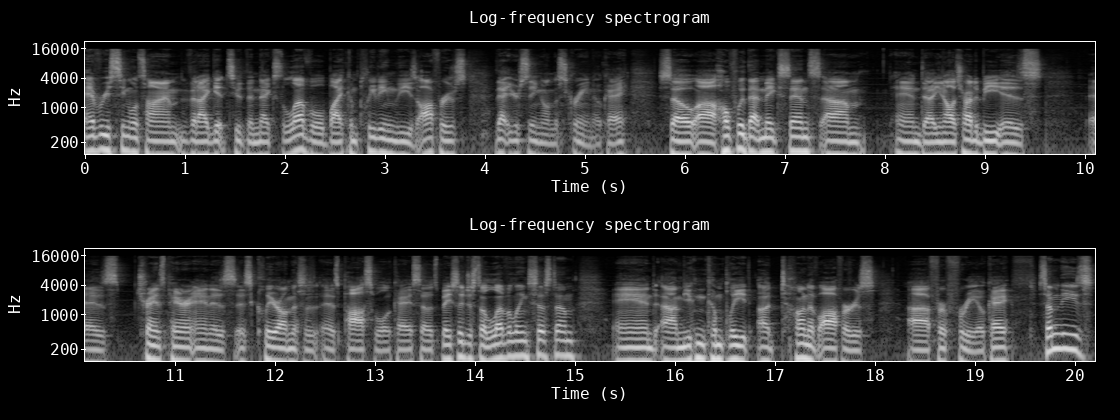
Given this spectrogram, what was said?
every single time that I get to the next level by completing these offers that you're seeing on the screen. Okay, so uh, hopefully that makes sense. Um, and uh, you know I'll try to be as as transparent and as, as clear on this as, as possible. Okay, so it's basically just a leveling system, and um, you can complete a ton of offers uh, for free. Okay, some of these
